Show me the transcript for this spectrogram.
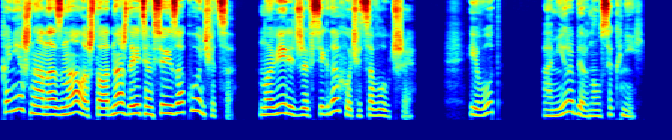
Конечно, она знала, что однажды этим все и закончится, но верить же всегда хочется в лучшее. И вот Амир обернулся к ней.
